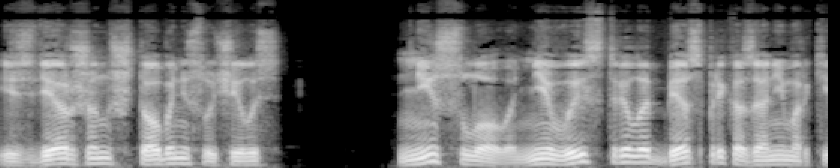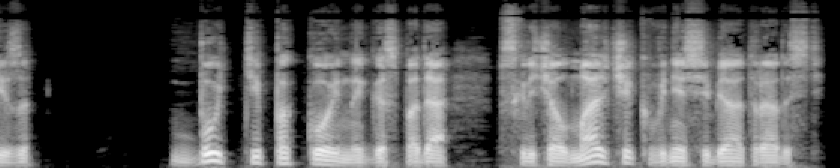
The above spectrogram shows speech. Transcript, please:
и сдержан, что бы ни случилось. Ни слова, ни выстрела без приказаний маркиза. — Будьте покойны, господа! — вскричал мальчик вне себя от радости.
